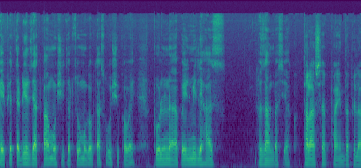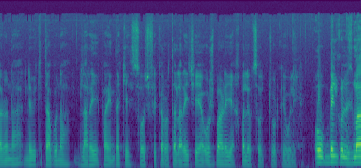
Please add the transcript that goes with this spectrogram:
کیفیت ته ډیر زیات پام وشي تر څو موږ او تاسو وشو کوی ټولنه په علمي لحاظ په ځان بسیا کړو. تلاش صاحب په آینده پلانونه، نوي کتابونه، لرئ؟ په آینده کې سوچ فکر ورته لرئ چې یا وژباړئ یا خپل یو څه جوړ کړئ ولیکئ؟ او بلکل زما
